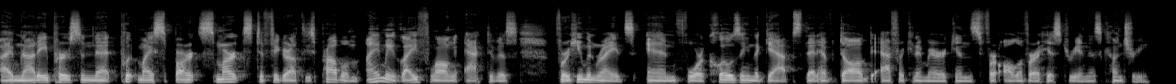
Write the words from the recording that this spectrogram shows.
I'm not a person that put my smart smarts to figure out these problems. I'm a lifelong activist for human rights and for closing the gaps that have dogged African Americans for all of our history in this country.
